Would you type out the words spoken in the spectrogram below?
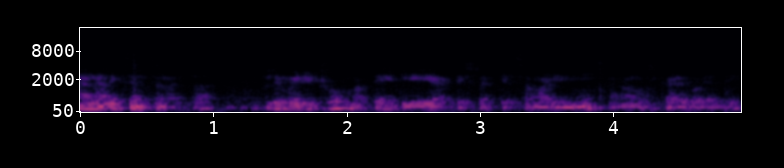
ನಾನು ಅಲೆಕ್ಸ್ ಅಂತ. ಫಿಲ್ಮ್ ಎಡಿಟರ್ ಮತ್ತೆ ಡಿ ಎ ಆರ್ಟಿಸ್ಟ್ ಕೆಲಸ ಮಾಡಿದ್ದೀನಿ. ಮತ್ತು ಕಡೆಗಳಲ್ಲಿ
